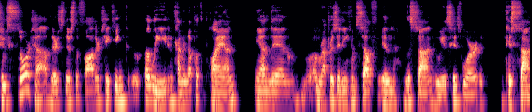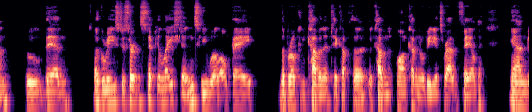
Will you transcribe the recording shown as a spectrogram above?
to sort of, there's, there's the Father taking a lead and coming up with a plan, and then representing himself in the Son, who is his word, his Son, who then agrees to certain stipulations, he will obey the broken covenant, take up the, the covenant, long covenant obedience where Adam failed. And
